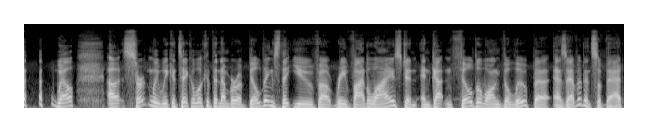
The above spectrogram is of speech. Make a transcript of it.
well, uh, certainly we can take a look at the number of buildings that you've uh, revitalized and, and gotten filled along the loop uh, as evidence of that.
